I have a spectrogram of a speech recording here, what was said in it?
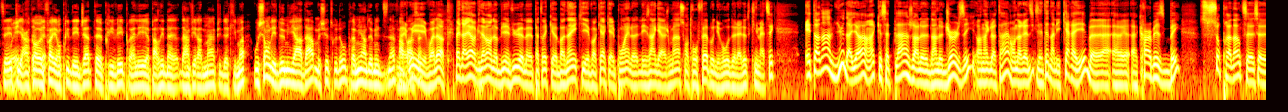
sais, Oui, puis encore une fois, ils ont pris des jets privés pour aller parler de- d'environnement puis de climat. Où sont les 2 milliards d'arbres, M. Trudeau, promis en 2019, en Ben passant? oui, voilà. Ben D'ailleurs, évidemment, on a bien vu euh, Patrick Bonin qui évoquait à quel point là, les engagements sont trop faibles au niveau de la lutte climatique. Étonnant lieu d'ailleurs hein, que cette plage dans le, dans le Jersey, en Angleterre, on aurait dit qu'ils étaient dans les Caraïbes, euh, à, à, à Carbis Bay. Surprenante ce- ce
